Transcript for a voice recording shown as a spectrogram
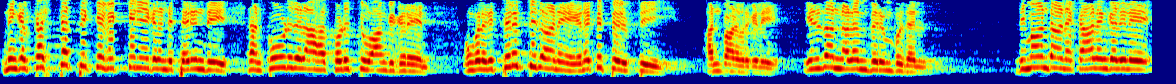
நீங்கள் கஷ்டத்துக்கு விற்கிறீர்கள் என்று தெரிந்து நான் கூடுதலாக கொடுத்து வாங்குகிறேன். உங்களுக்கு திருப்தி தானே எனக்கு திருப்தி. அன்பானவர்களே இதுதான் நலம் விரும்புதல். டிமாண்டான காலங்களிலே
